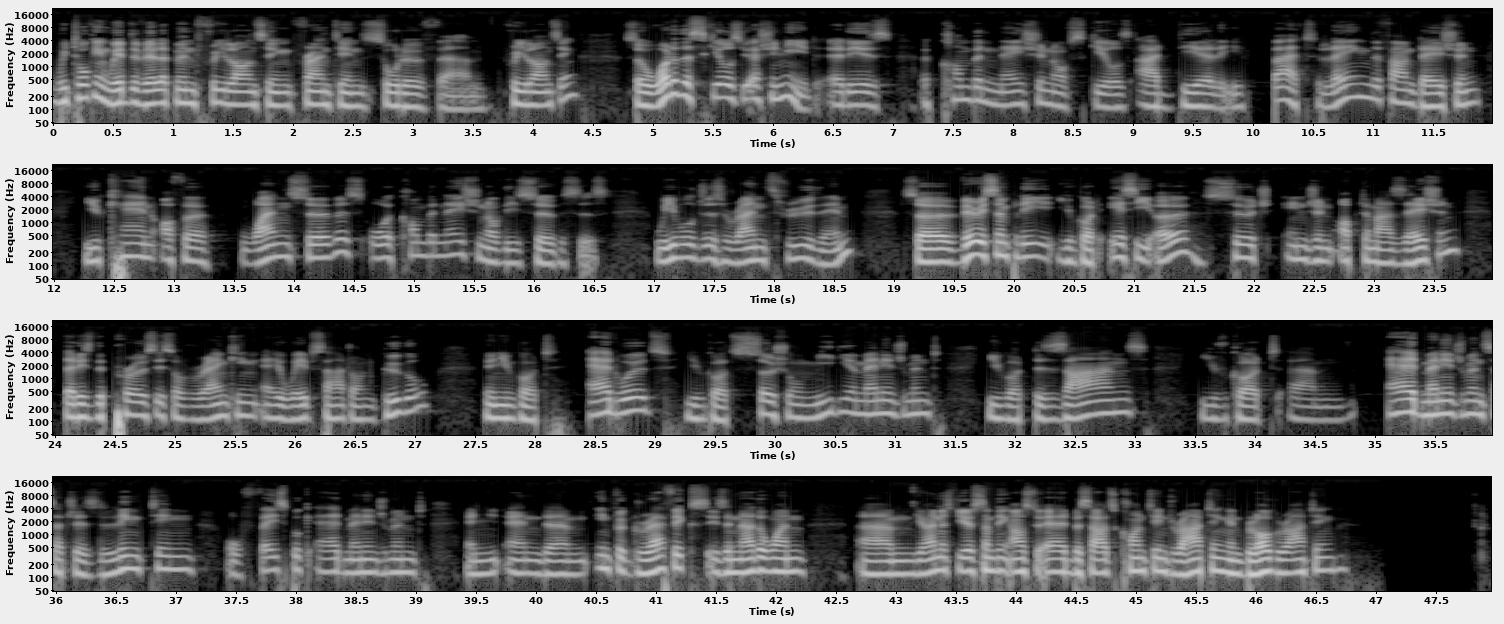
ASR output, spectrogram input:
we're talking web development, freelancing, front end sort of um, freelancing. So, what are the skills you actually need? It is a combination of skills, ideally, but laying the foundation, you can offer one service or a combination of these services. We will just run through them. So, very simply, you've got SEO, search engine optimization. That is the process of ranking a website on Google. Then you've got AdWords, you've got social media management, you've got designs, you've got um, ad management such as LinkedIn or Facebook ad management, and and um, infographics is another one. Um, Johannes, do you have something else to add besides content writing and blog writing?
